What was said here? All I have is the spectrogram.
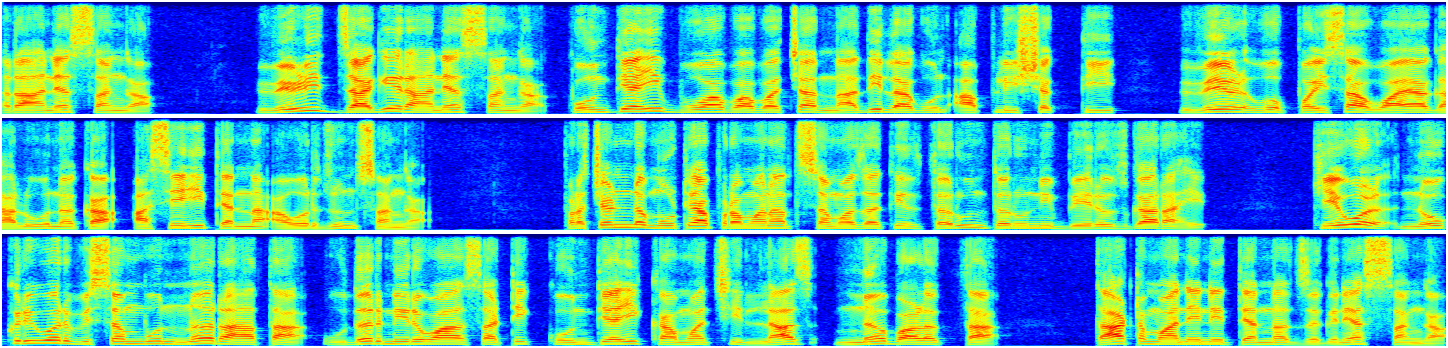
राहण्यास सांगा. वेळीच जागे राहण्यास सांगा. कोणत्याही बुवाबाबाच्या नादी लागून आपली शक्ती वेळ व पैसा वाया घालवू नका असेही त्यांना आवर्जून सांगा. प्रचंड मोठ्या प्रमाणात समाजातील तरुण तरुणी बेरोजगार आहेत. केवळ नोकरीवर विसंबून न राहता उदरनिर्वाहासाठी कोणत्याही कामाची लाज न बाळगता ताटमानेने त्यांना जगण्यास सांगा.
